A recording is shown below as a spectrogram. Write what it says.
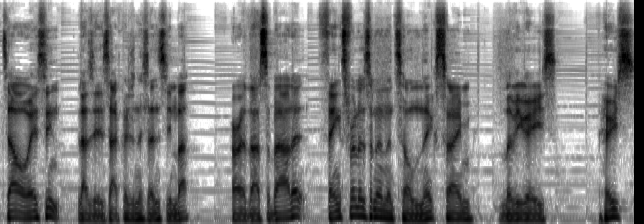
加我微信了解一下课程的详情吧。Alright, that's about it. Thanks for listening. Until next time, love you guys. Peace.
